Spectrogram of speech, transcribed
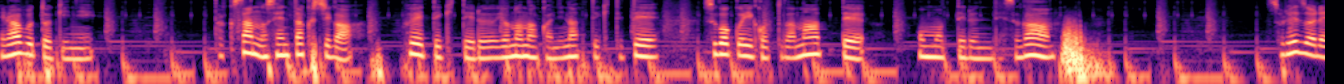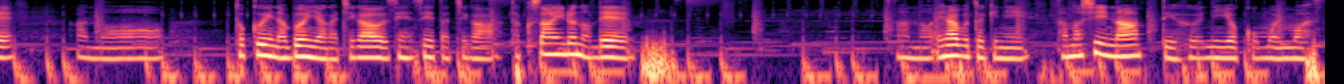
選ぶ時にたくさんの選択肢が増えてきてる世の中になってきててすごくいいことだなって思ってるんですがそれぞれあの、得意な分野が違う先生たちがたくさんいるのであの選ぶ時に楽しいなっていうふうによく思います。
